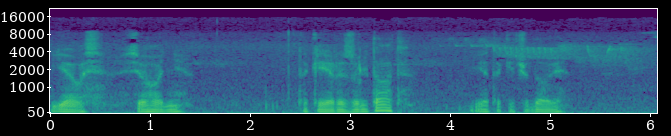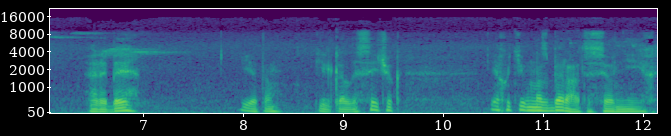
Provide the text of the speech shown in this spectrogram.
Є ось сьогодні такий результат. Є такі чудові гриби. Є там кілька лисичок. Я хотів назбирати сьогодні їх.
